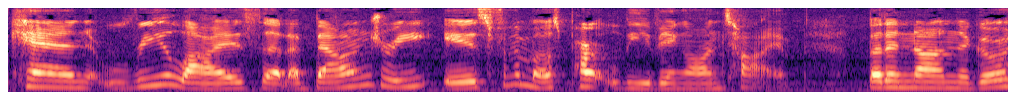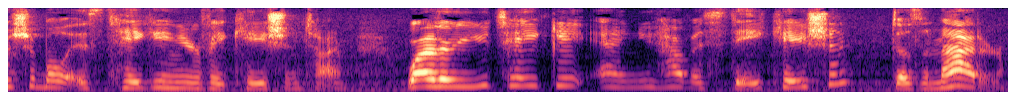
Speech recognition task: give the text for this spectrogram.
can realize that a boundary is, for the most part, leaving on time. But a non negotiable is taking your vacation time. Whether you take it and you have a staycation, doesn't matter.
